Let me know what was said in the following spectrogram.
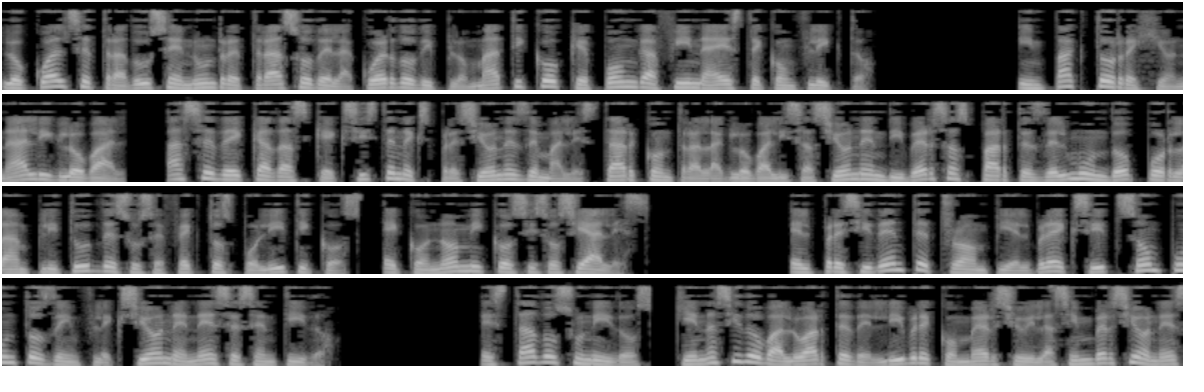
lo cual se traduce en un retraso del acuerdo diplomático que ponga fin a este conflicto. Impacto regional y global. Hace décadas que existen expresiones de malestar contra la globalización en diversas partes del mundo por la amplitud de sus efectos políticos, económicos y sociales. El presidente Trump y el Brexit son puntos de inflexión en ese sentido. Estados Unidos, quien ha sido baluarte del libre comercio y las inversiones,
